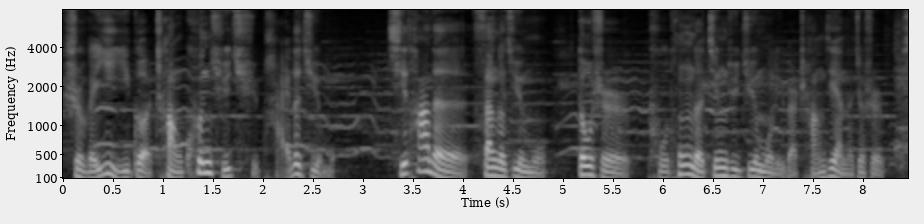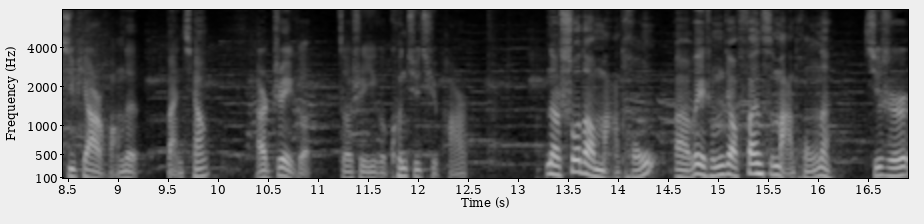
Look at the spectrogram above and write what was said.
是唯一一个唱昆曲曲牌的剧目。其他的三个剧目都是普通的京剧剧目里边常见的，就是西皮二黄的板腔，而这个则是一个昆曲曲牌。那说到马童啊，为什么叫翻死马童呢？其实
